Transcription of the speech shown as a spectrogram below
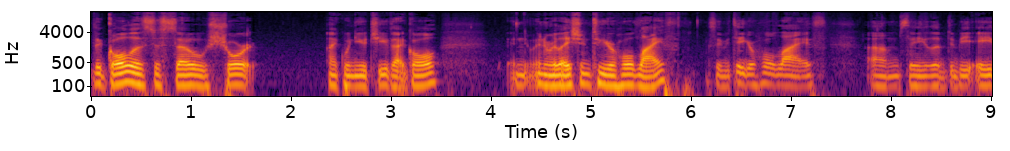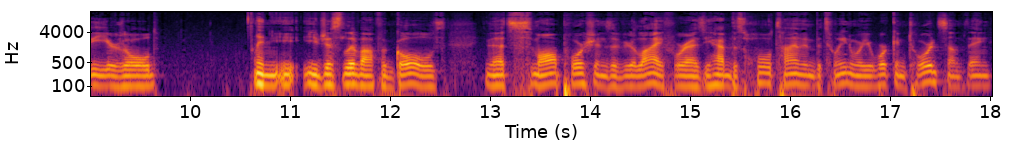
the goal is just so short like when you achieve that goal in, in relation to your whole life. So if you take your whole life um, say you live to be 80 years old and you, you just live off of goals that's small portions of your life whereas you have this whole time in between where you're working towards something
